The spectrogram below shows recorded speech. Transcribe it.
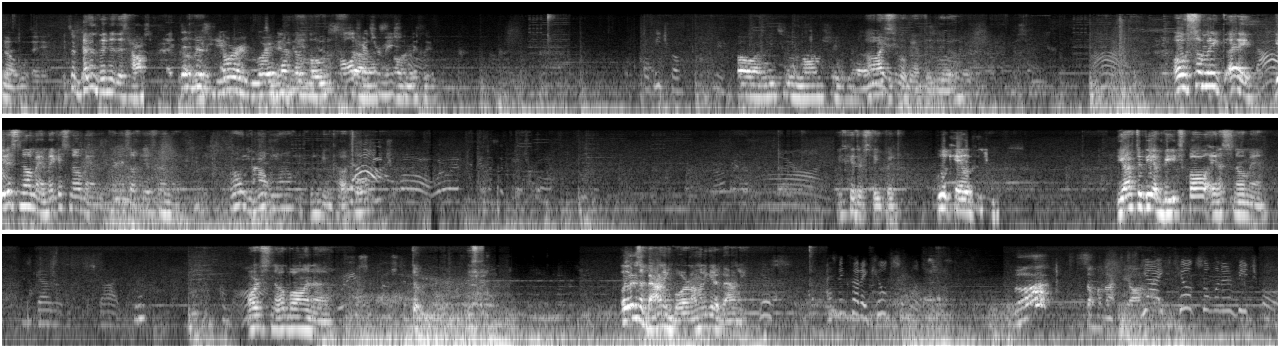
No way. It's a I haven't been to this house. yet, Then brother. this door do I have the most all uh, transformation storage? with it. Oh, beach ball. Oh, I need to launch a. Oh, Uh, I see what we have to do. Ah. Oh, somebody, hey, get a snowman. Make a snowman. Turn yourself into a snowman. Bro, you beat me off with flipping cuckold. Beach ball! What do I have to do with the beach ball? These kids are stupid. Look, Caleb. Come here. You have to be a beach ball and a snowman. This guy will just die. Come on. Or a snowball and a... What are you supposed to The, do? oh, there's a bounty board. I'm gonna get a bounty. Yes. I think that I killed someone. Ah! Someone knocked me off. Yeah, I killed someone in a beach ball.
